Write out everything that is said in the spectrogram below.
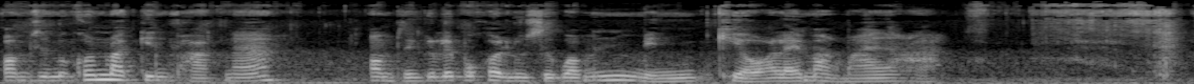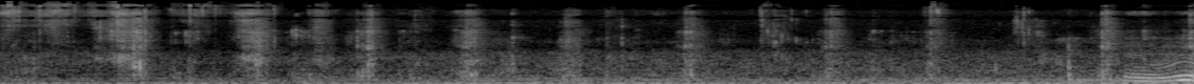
ออมสินเป็นคนมากินผักนะออมสินก็เลยบ่ค่อยรู้สึกว่ามันเหม็นเขียวอะไรมากมายนะคะอืม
